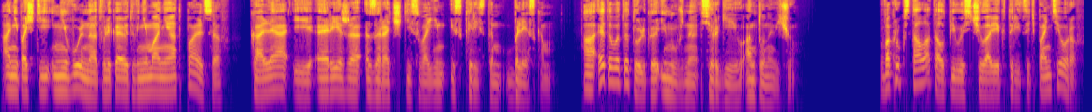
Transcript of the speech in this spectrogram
Они почти невольно отвлекают внимание от пальцев, коля и режа зрачки своим искристым блеском. А этого-то только и нужно Сергею Антоновичу. Вокруг стола толпилось человек тридцать пантеров.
